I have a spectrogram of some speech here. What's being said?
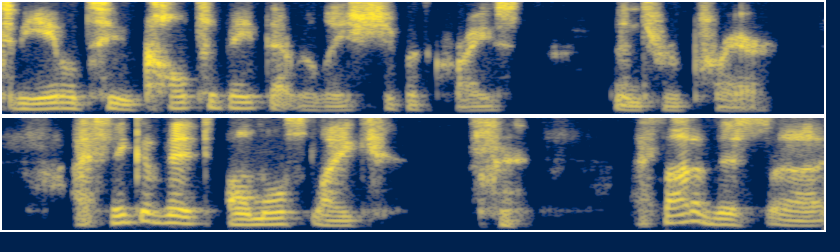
to be able to cultivate that relationship with Christ than through prayer. I think of it almost like I thought of this uh,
